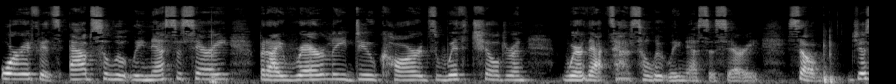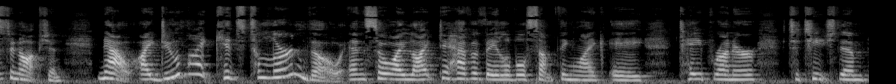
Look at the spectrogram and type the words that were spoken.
or if it's absolutely necessary, but I rarely do cards with children where that's absolutely necessary. So just an option. Now, I do like kids to learn though, and so I like to have available something like a tape runner to teach them,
